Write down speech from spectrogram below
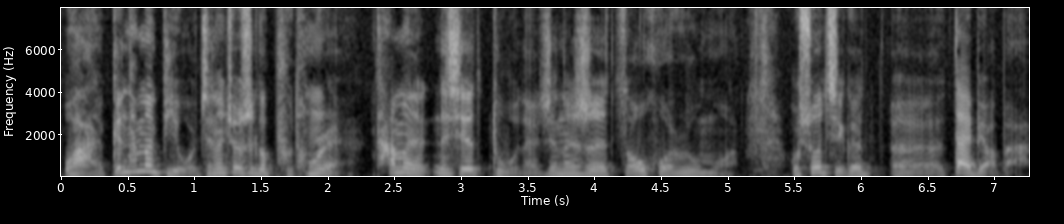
哇，跟他们比，我真的就是个普通人。他们那些赌的真的是走火入魔。我说几个呃代表吧，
